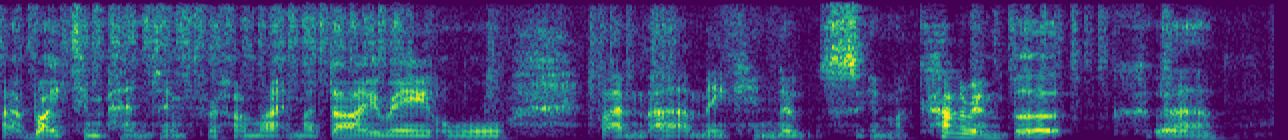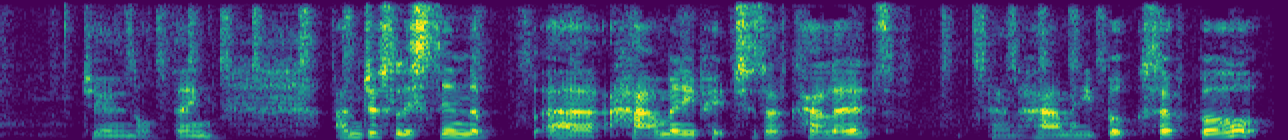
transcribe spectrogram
uh, writing pens in for if I'm writing my diary or if I'm uh, making notes in my colouring book uh, journal thing. I'm just listing the uh, how many pictures I've coloured and how many books I've bought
